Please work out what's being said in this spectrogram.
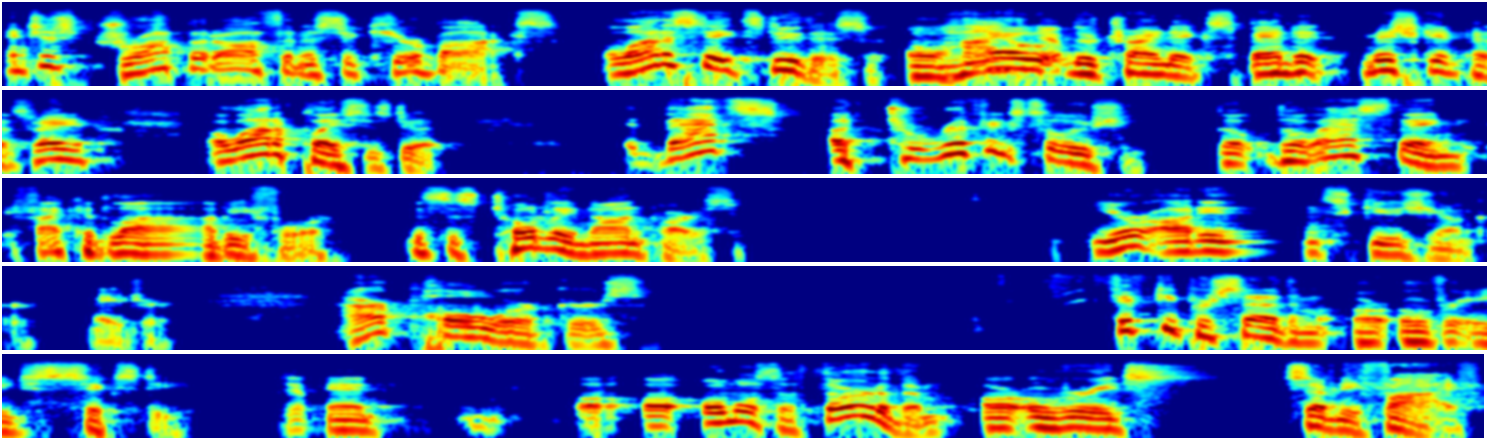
and just drop it off in a secure box? A lot of states do this. Mm-hmm. Ohio, Yep. they're trying to expand it. Michigan, Pennsylvania, a lot of places do it. That's a terrific solution. The, the last thing, if I could lobby for, this is totally nonpartisan. Your audience skews younger, Major. Our poll workers, 50% of them are over age 60. Yep. And almost a third of them are over age 75.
